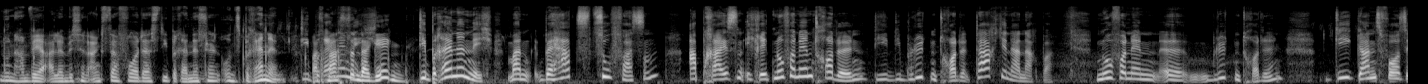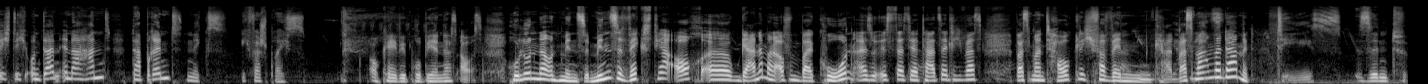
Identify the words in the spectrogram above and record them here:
Nun haben wir ja alle ein bisschen Angst davor, dass die Brennnesseln uns brennen. Die Was brennen machst du denn dagegen? Die brennen nicht. Man beherzt zufassen, abreißen. Ich rede nur von den Troddeln, die, die Blütentroddeln. Tagchen, Herr Nachbar. Nur von den äh, Blütentroddeln. Die ganz vorsichtig und dann in der Hand, da brennt nichts. Ich verspreche es. Okay, wir probieren das aus. Holunder und Minze. Minze wächst ja auch äh, gerne mal auf dem Balkon, also ist das ja tatsächlich was, was man tauglich verwenden kann. Was machen wir damit? Tees sind,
